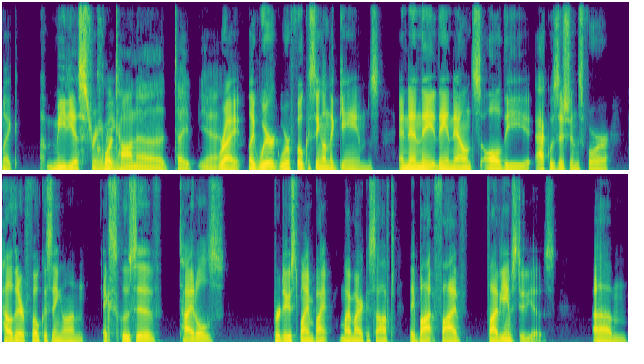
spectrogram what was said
like media streaming. Cortana type yeah. Right. Like we're we're focusing on the games. And then they they announce all the acquisitions for how they're focusing on exclusive titles produced by by, by Microsoft. They bought five five game studios. Um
